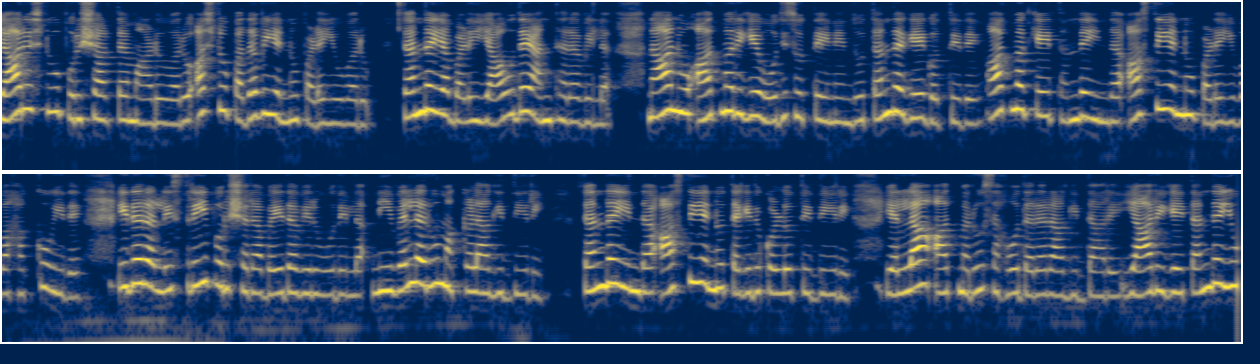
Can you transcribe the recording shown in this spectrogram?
ಯಾರೆಷ್ಟು ಪುರುಷಾರ್ಥ ಮಾಡುವರು, ಅಷ್ಟು ಪದವಿಯನ್ನು ಪಡೆಯುವರು. ತಂದೆಯ ಬಳಿ ಯಾವುದೇ ಅಂತರವಿಲ್ಲ. ನಾನು ಆತ್ಮರಿಗೆ ಓದಿಸುತ್ತೇನೆಂದು ತಂದೆಗೆ ಗೊತ್ತಿದೆ. ಆತ್ಮಕ್ಕೆ ತಂದೆಯಿಂದ ಆಸ್ತಿಯನ್ನು ಪಡೆಯುವ ಹಕ್ಕು ಇದೆ. ಇದರಲ್ಲಿ ಸ್ತ್ರೀ ಪುರುಷರ ಭೇದವಿರುವುದಿಲ್ಲ. ನೀವೆಲ್ಲರೂ ಮಕ್ಕಳಾಗಿದ್ದೀರಿ. ತಂದೆಯಿಂದ ಆಸ್ತಿಯನ್ನು ತೆಗೆದುಕೊಳ್ಳುತ್ತಿದ್ದೀರಿ. ಎಲ್ಲ ಆತ್ಮರು ಸಹೋದರರಾಗಿದ್ದಾರೆ. ಯಾರಿಗೆ ತಂದೆಯು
